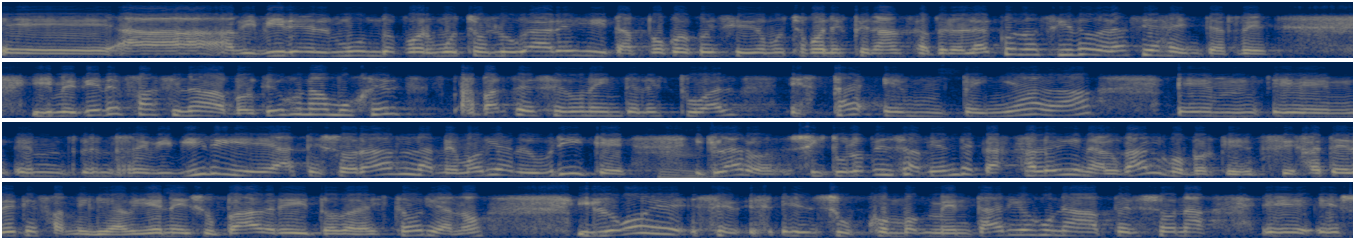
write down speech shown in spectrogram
eh, a, vivir el mundo por muchos lugares y tampoco he coincidido mucho con Esperanza, pero la he conocido gracias a Internet. Y me tiene fascinada porque es una mujer, aparte de ser una intelectual, está empeñada en revivir y atesorar la memoria de Ubrique. Mm. Y claro, si tú lo piensas bien, de Casta le viene al galgo, porque fíjate de qué familia viene y su padre y toda la historia, ¿no? Y luego eh, en sus comentarios una persona eh, es,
